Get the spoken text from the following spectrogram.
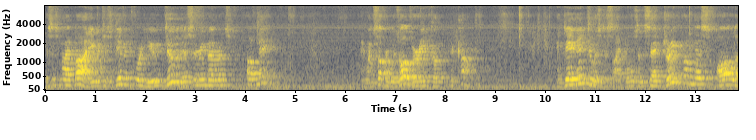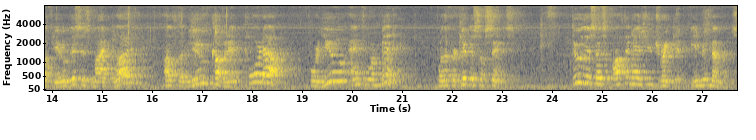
This is my body, which is given for you. Do this in remembrance of me. And when supper was over, he took the cup and gave it to his disciples and said, Drink from this, all of you. This is my blood of the new covenant poured out for you and for many for the forgiveness of sins. Do this as often as you drink it in remembrance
